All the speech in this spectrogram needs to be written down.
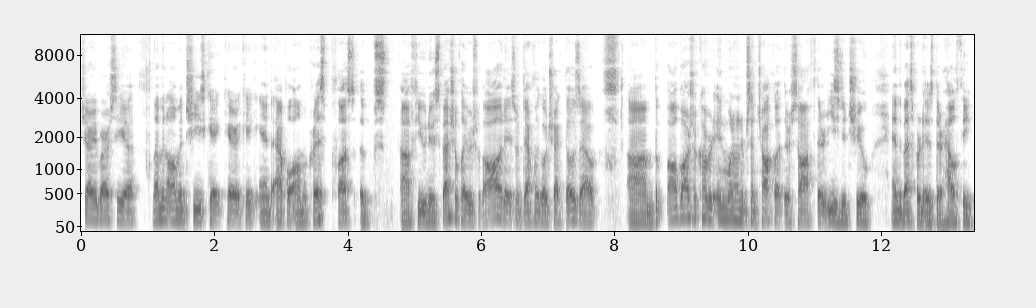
cherry barcia, lemon almond cheesecake, carrot cake, and apple almond crisp, plus a, a few new special flavors for the holidays. So, definitely go check those out. Um, but all bars are covered in 100% chocolate. They're soft, they're easy to chew, and the best part is they're healthy.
